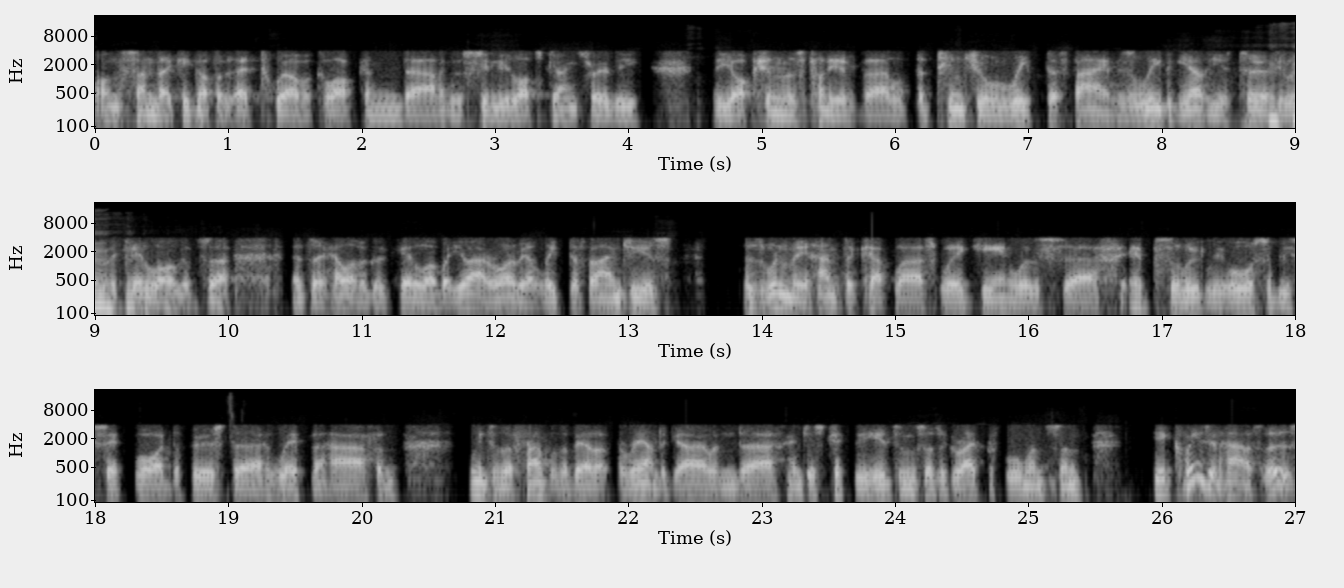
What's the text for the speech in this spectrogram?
on the Sunday kickoff at, at 12 o'clock, and uh, I think there's 70 lots going through the the auction. There's plenty of uh, potential leap to fame. There's leaping out of you too. If you look at the catalogue, it's a it's a hell of a good catalogue. But you are right about leap to fame. Geez, his winning the Hunter Cup last weekend was uh, absolutely awesome. He set wide the first uh, lap and a half and went to the front with about a round to go and uh, and just kicked their heads in. So it was a great performance. And yeah, Queensland harness is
